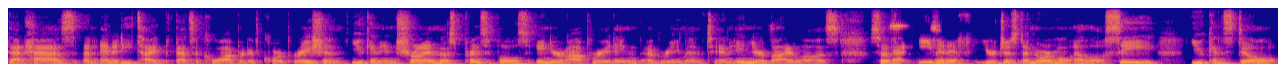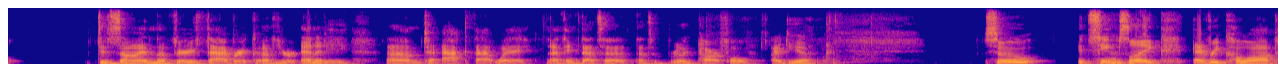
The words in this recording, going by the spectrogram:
that has an entity type that's a cooperative corporation, you can enshrine those principles in your operating agreement and in your bylaws so that even if you're just a normal LLC, you can still design the very fabric of your entity um, to act that way. I think that's a that's a really powerful idea. So it seems like every co-op,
